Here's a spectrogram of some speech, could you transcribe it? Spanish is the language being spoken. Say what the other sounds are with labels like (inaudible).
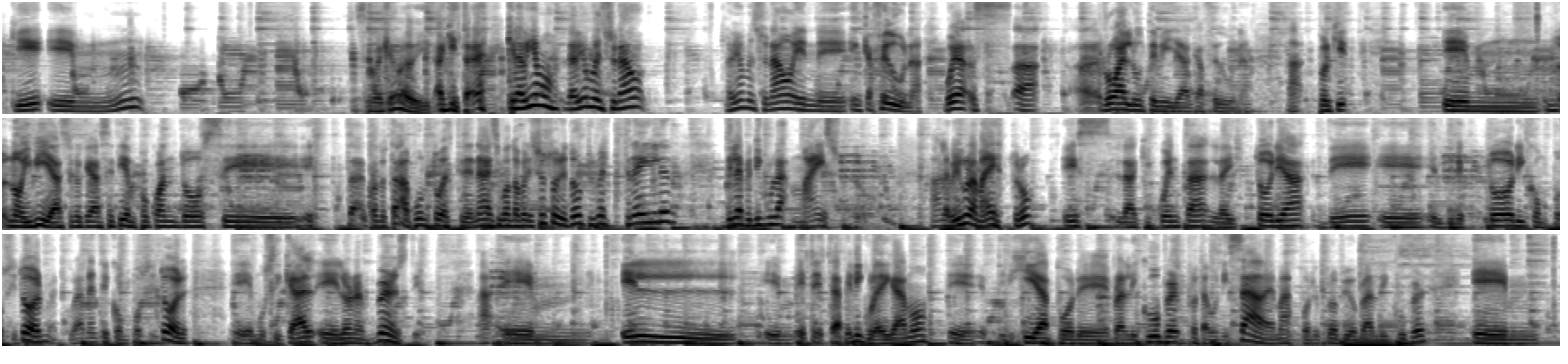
que em, se me acaba de ir. Aquí está, eh, que la habíamos, la habíamos mencionado. La habíamos mencionado en, eh, en Café. Voy a, robarle un temilla a Café Duna. Ah, porque em, no, hoy día, sino que hace tiempo, cuando se está, cuando estaba a punto de estrenarse, cuando apareció sobre todo el primer tráiler de la película Maestro. Ah, la película Maestro es la que cuenta la historia de eh, director y compositor, particularmente compositor eh, musical eh, Leonard Bernstein. Ah, em, em, este, esta película, digamos, dirigida por Bradley Cooper, protagonizada además por el propio Bradley Cooper, em,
